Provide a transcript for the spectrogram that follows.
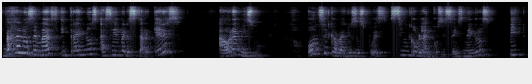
Baja a los demás y tráenos a Silver Star. ¿Quieres? Ahora mismo. Once caballos después, cinco blancos y seis negros, Pete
